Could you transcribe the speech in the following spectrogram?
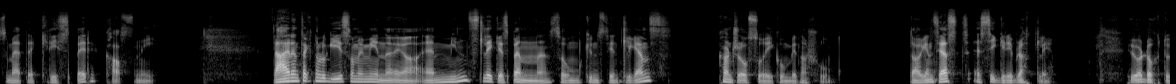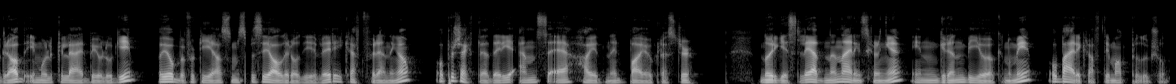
som heter CRISPR-Cas9. Dette er en teknologi som i mine øyne er minst like spennende som kunstig intelligens, kanskje også i kombinasjon. Dagens gjest er Sigrid Bratli. Hun har doktorgrad i molekylærbiologi og jobber for tida som spesialrådgiver i Kreftforeninga og prosjektleder i NCE Heidner Biocluster, Norges ledende næringsklynge innen grønn bioøkonomi og bærekraftig matproduksjon.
